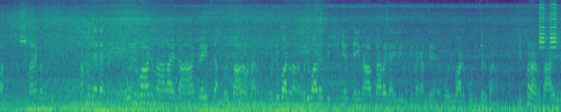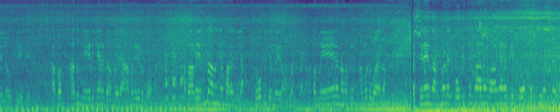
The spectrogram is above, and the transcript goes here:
വസ്തുവാണ് തരംഗമൂടി നമ്മൾ നേടെ ഒരുപാട് നാളായിട്ട് ആഗ്രഹിച്ച ഒരു സാധനം ഉണ്ടായിരുന്നു. ഒരുപാട് നാളെ. ഒരുപാട് ഫിഷിങ് ചെയ്യുന്ന ആൾക്കാരുടെ കയ്യിൽ ഇരിക്കുന്ന കണ്ടു കഴിഞ്ഞപ്പോൾ ഒരുപാട് കൊതിച്ചൊരു സാധനം. ഇപ്പോഴാണ് സാഹചര്യം എല്ലാം ഒത്തു കിട്ടിയത്. അപ്പം അത് മേടിക്കാനായിട്ട് നമ്മൾ രാമഗിരിയിൽ പോകുന്നത് അപ്പോൾ അത് എന്താണെന്ന് ഞാൻ പറയുന്നില്ല. ഷോപ്പിൽ ചെന്ന് നമുക്ക് മനസ്സിലാക്കാം. അപ്പം നേരെ നമുക്ക് അങ്ങോട്ട് പോയാലോ? പക്ഷേ നമ്മൾ കൊതിച്ച സാധനം വാങ്ങാനൊക്കെ ഷോപ്പ് എത്തി വെച്ചാൽ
